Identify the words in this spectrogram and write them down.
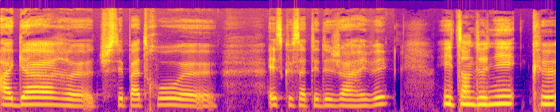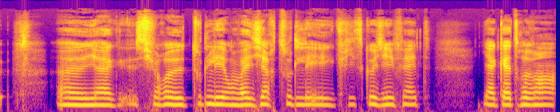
hagard, tu sais pas trop est-ce que ça t'est déjà arrivé? Étant donné que euh, y a, sur euh, toutes les, on va dire, toutes les crises que j'ai faites, il y a 80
